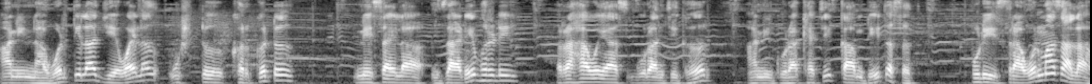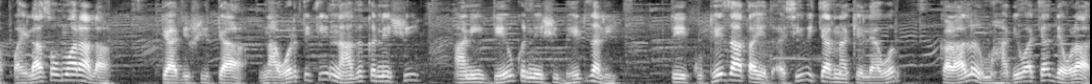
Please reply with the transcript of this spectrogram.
आणि नावडतीला जेवायला उष्ट खरकट नेसायला जाडे भरडे राहावयास गुरांचे घर आणि गुराख्याचे काम देत असत. पुढे श्रावण मास आला पहिला सोमवार आला. त्या दिवशी त्या नावडतीची नागकन्येशी आणि देवकन्येशी भेट झाली. ते कुठे जात आहेत अशी विचारणा केल्यावर कळालं महादेवाच्या देवळात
